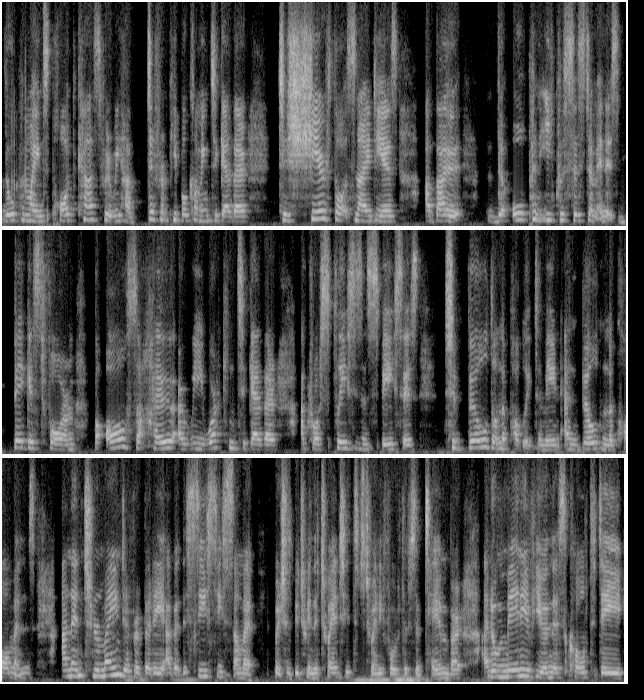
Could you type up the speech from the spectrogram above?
the Open Minds podcast, where we have different people coming together to share thoughts and ideas about the open ecosystem in its biggest form, but also how are we working together across places and spaces to build on the public domain and build on the commons, and then to remind everybody about the CC Summit, which is between the 20th to 24th of September. I know many of you in this call today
